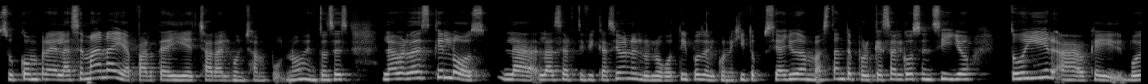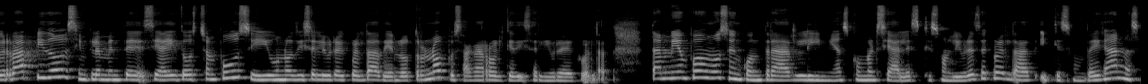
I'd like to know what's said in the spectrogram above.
su compra de la semana y aparte ahí echar algún champú, ¿no? Entonces, la verdad es que los, las certificaciones, los logotipos del conejito, pues sí ayudan bastante porque es algo sencillo tú ir a, ok, voy rápido, simplemente si hay dos champús y uno dice libre de crueldad y el otro no, pues agarro el que dice libre de crueldad. También podemos encontrar líneas comerciales que son libres de crueldad y que son veganas.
